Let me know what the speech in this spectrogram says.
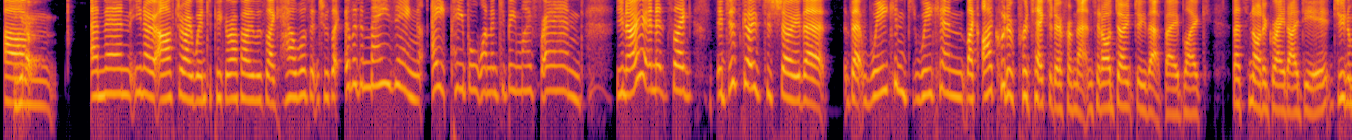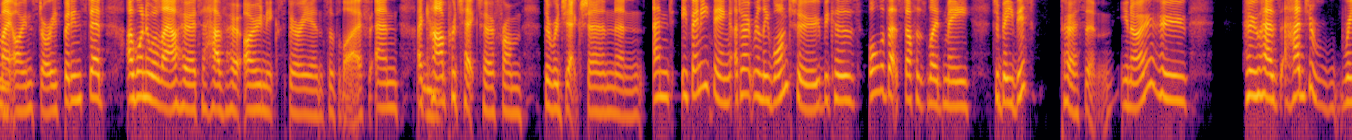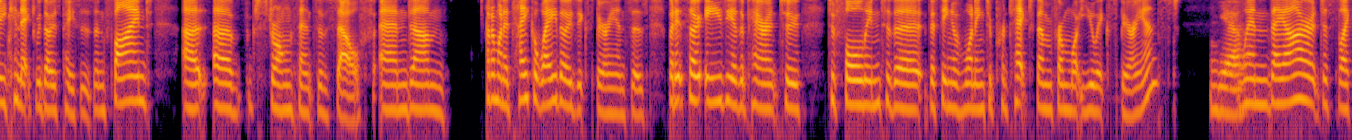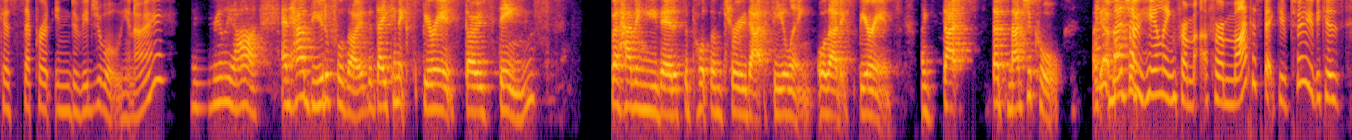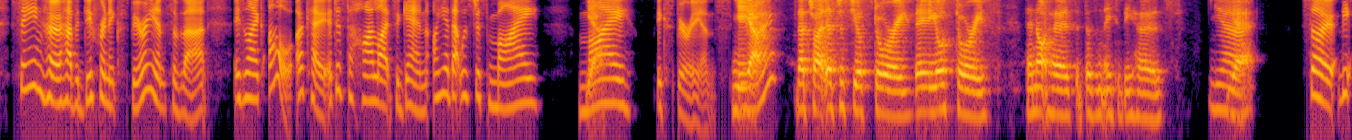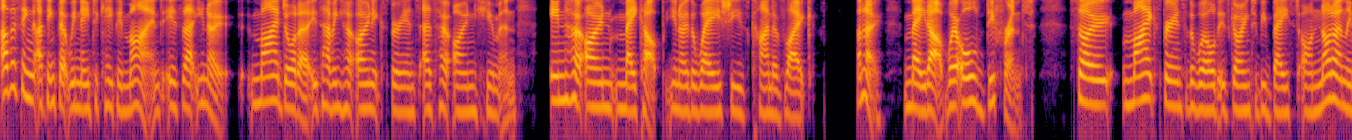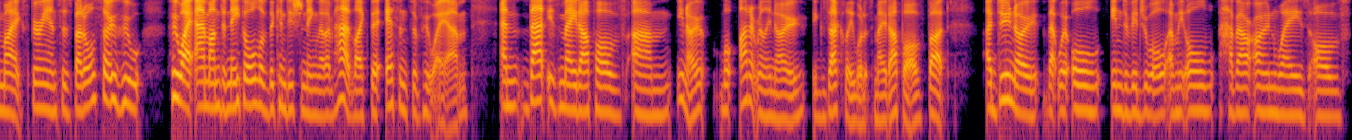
um and then, you know, after I went to pick her up, I was like, How was it? And she was like, It was amazing. Eight people wanted to be my friend, you know? And it's like, it just goes to show that that we can we can like I could have protected her from that and said, "Oh, don't do that, babe." Like that's not a great idea due to my mm. own stories, but instead I want to allow her to have her own experience of life and I mm. can't protect her from the rejection and and if anything, I don't really want to because all of that stuff has led me to be this person, you know, who who has had to reconnect with those pieces and find a, a strong sense of self. And um, I don't want to take away those experiences, but it's so easy as a parent to to fall into the the thing of wanting to protect them from what you experienced. Yeah. When they are just like a separate individual, you know? They really are. And how beautiful though that they can experience those things but having you there to support them through that feeling or that experience. Like that's that's magical. Like, and it's imagine- also healing from from my perspective too, because seeing her have a different experience of that is like, oh, okay, it just highlights again. Oh yeah, that was just my my yeah. experience. Yeah, know? that's right. That's just your story. They're your stories. They're not hers. It doesn't need to be hers. Yeah. Yeah. So, the other thing I think that we need to keep in mind is that, you know, my daughter is having her own experience as her own human in her own makeup, you know, the way she's kind of like, I don't know, made up. We're all different. So my experience of the world is going to be based on not only my experiences, but also who who I am underneath all of the conditioning that I've had, like the essence of who I am. And that is made up of, um, you know, well, I don't really know exactly what it's made up of, but I do know that we're all individual and we all have our own ways of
